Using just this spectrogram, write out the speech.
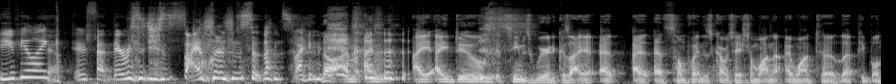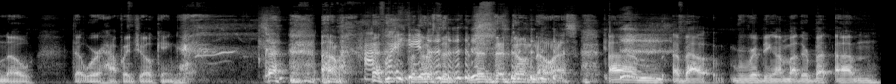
Do you feel like if there was just silence, so that's fine? No, I'm, I'm I, I do. It seems weird because I at, at at some point in this conversation, want I want to let people know that we're halfway joking. halfway. for those that, that, that don't know us um, about ribbing on mother. But um,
